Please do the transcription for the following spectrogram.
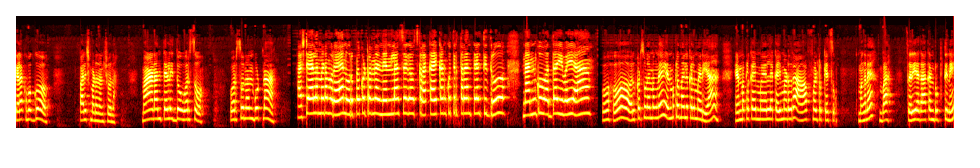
ಕೆಳಕ್ಕೆ ಬಗ್ಗು, ಪಾಲಿಶ್ ಮಾಡು ನನ್ನ ಶೂನ. ಮಾಡಂತೇಳಿದ್ದು ಒರ್ಸು ಒರ್ಸು ನನ್ನ ಬೂಟ್ನ. ಅಷ್ಟೇ ಅಲ್ಲ ಮೇಡಮ್ ಅವರೇ, ನೂರು ರೂಪಾಯಿ ಕೊಟ್ರೆ ನೆನ್ಲಾಸೆಗೋಸ್ಕರ ಕಾಯ್ಕೊಂಡು ಕೂತಿರ್ತಾರೆ ಅಂತ ಹೇಳ್ತಿದ್ರು. ನನಗೂ ಒದ್ದ ಓಹೋ, ಅಲ್ಲಿ ಕಟ್ಸೋಳೆ ಮಗನೇ. ಹೆಣ್ಮಕ್ಳ ಮೇಲೆ ಕೈ ಮಾಡಿಯಾ? ಹೆಣ್ಮಕ್ಳ ಕೈ ಮೇಲೆ ಕೈ ಮಾಡಿದ್ರೆ ಆಫ್ ಮಾಡ್ರು ಕೇಸು. ಮಗನೇ, ಬಾ. ಸರಿಯಾಗಿ ಹಾಕೊಂಡು ರುಬ್ತೀನಿ.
